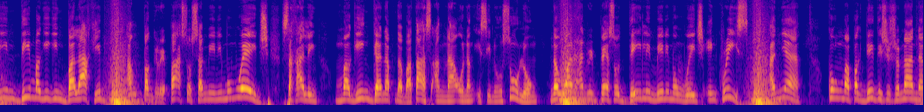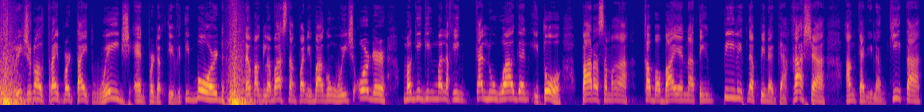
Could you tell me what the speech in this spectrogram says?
hindi magiging balakid ang pagrepaso sa minimum wage sakaling maging ganap na batas ang naunang isinusulong na 100 peso daily minimum wage increase. Anya, kung mapagdedesisyonan ng Regional Tripartite Wage and Productivity Board na maglabas ng panibagong wage order, magiging malaking kaluwagan ito para sa mga kababayan nating pilit na pinagkakasya ang kanilang kita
